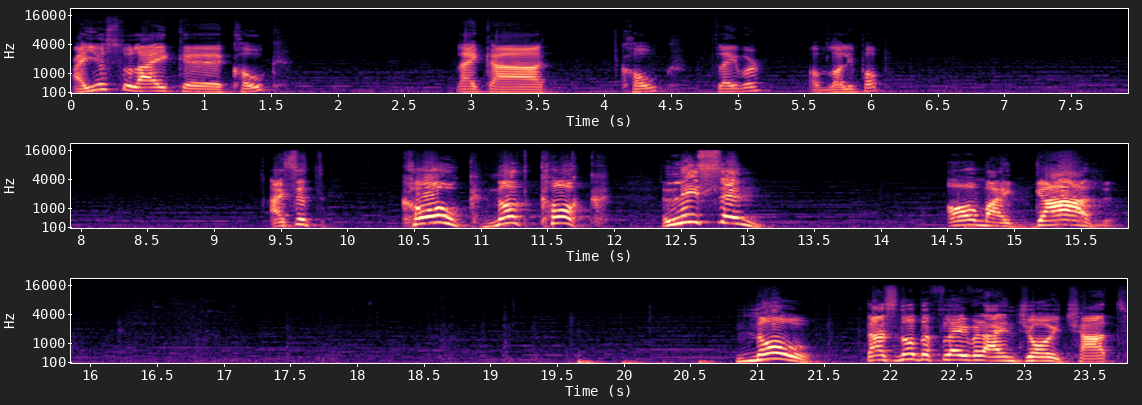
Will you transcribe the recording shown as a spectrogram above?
I used to like uh, Coke. Like a uh, Coke flavor of lollipop. I said Coke, not cock. Listen! Oh my god! No! That's not the flavor I enjoy, chat.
